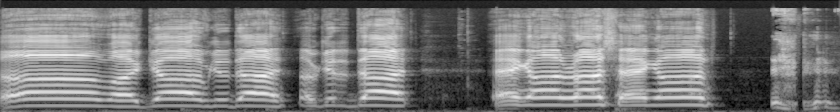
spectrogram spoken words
Oh my god, I'm gonna die. I'm gonna die. Hang on, Rush, hang on. I'm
